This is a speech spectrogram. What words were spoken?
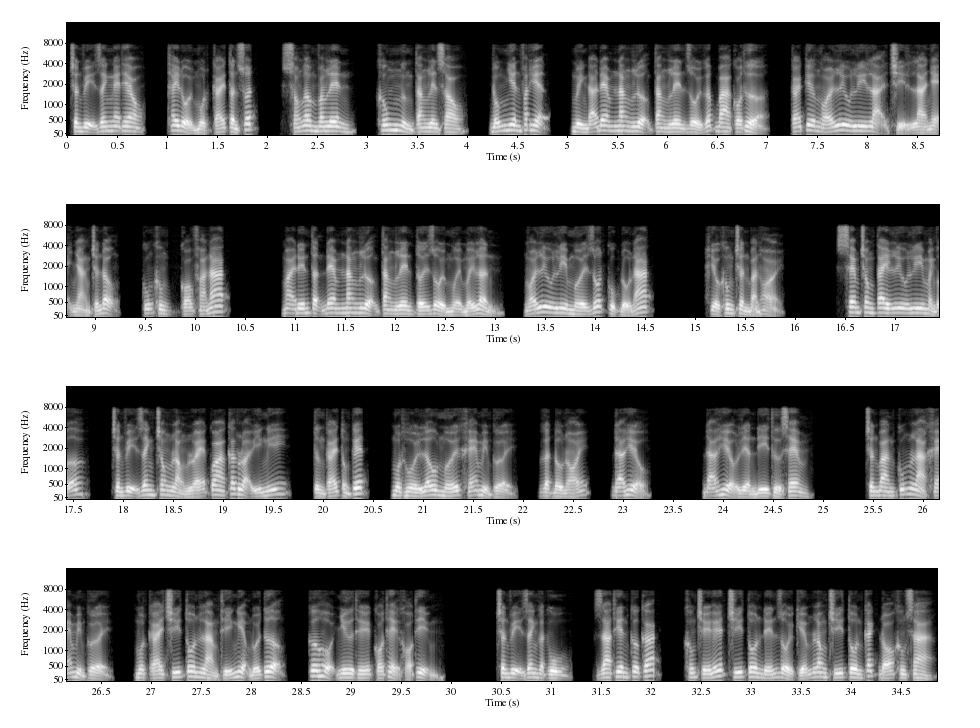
trần vị danh nghe theo, thay đổi một cái tần suất, sóng âm vang lên, không ngừng tăng lên sau, đống nhiên phát hiện, mình đã đem năng lượng tăng lên rồi gấp ba có thừa, cái kia ngói lưu ly lại chỉ là nhẹ nhàng chấn động, cũng không có phá nát. Mãi đến tận đem năng lượng tăng lên tới rồi mười mấy lần, ngói lưu ly mới rốt cục đổ nát. Hiểu không, trần bán hỏi. Xem trong tay lưu ly mảnh vỡ, trần vị danh trong lòng lóe qua các loại ý nghĩ, từng cái tổng kết, một hồi lâu mới khẽ mỉm cười, gật đầu nói, đã hiểu. Đã hiểu liền đi thử xem. Trần ban cũng là khẽ mỉm cười, một cái trí tôn làm thí nghiệm đối tượng cơ hội như thế có thể khó tìm. Trần vị danh gật gù ra thiên cơ cát, khống chế hết trí tôn đến rồi kiếm long trí tôn cách đó không xa.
